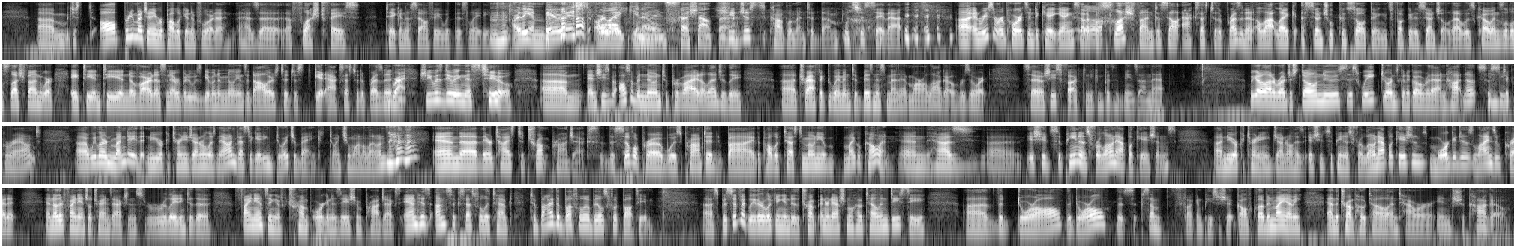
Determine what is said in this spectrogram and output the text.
Um, just all, pretty much any Republican in Florida has a, a flushed face taking a selfie with this lady. Mhm. Are they embarrassed or like you know fresh out the? She just complimented them. Let's just say that. uh, and recent reports indicate Yang set up a slush fund to sell access to the president, a lot like Essential Consulting. It's fucking essential. That was Cohen's little slush fund where AT and T and Novartis and everybody was giving him millions of dollars to just get access to the president. Right. She was doing this too, um, and she's also been known to provide allegedly uh, trafficked women to businessmen at Mar-a-Lago Resort. So she's fucked, and you can put some beans on that. We got a lot of Roger Stone news this week. Jordan's going to go over that in hot notes, so Indeed. stick around. Uh, we learned Monday that New York Attorney General is now investigating Deutsche Bank, Deutsche Want a Loan, and uh, their ties to Trump projects. The civil probe was prompted by the public testimony of Michael Cohen and has uh, issued subpoenas for loan applications. Uh, New York Attorney General has issued subpoenas for loan applications, mortgages, lines of credit, and other financial transactions relating to the financing of Trump organization projects and his unsuccessful attempt to buy the Buffalo Bills football team. Uh, specifically, they're looking into the Trump International Hotel in D.C., uh, the Doral, the Doral, that's some fucking piece of shit golf club in Miami, and the Trump Hotel and Tower in Chicago.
